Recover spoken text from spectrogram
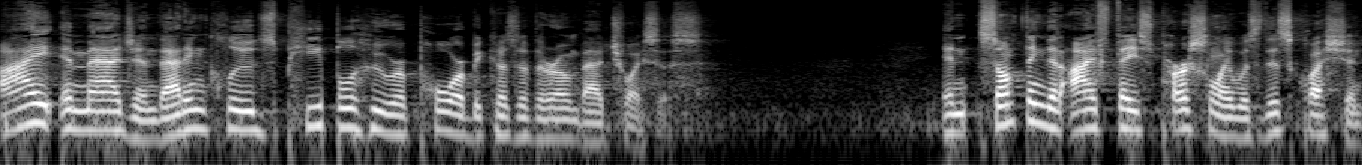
I imagine that includes people who are poor because of their own bad choices. And something that I faced personally was this question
